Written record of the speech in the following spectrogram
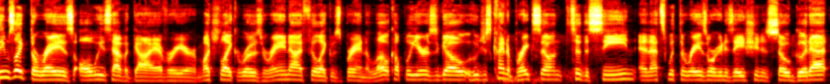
Seems like the Rays always have a guy every year, much like Arozarena. I feel like it was Brandon Lowe a couple years ago, who just kind of breaks onto the scene, and that's what the Rays organization is so good at.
